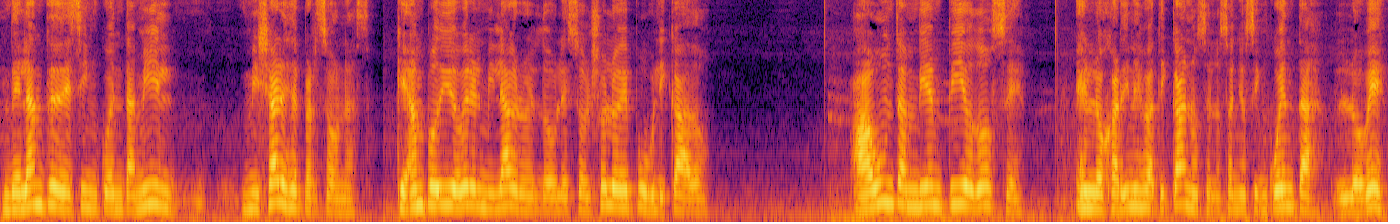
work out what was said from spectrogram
delante de 50.000 millares de personas que han podido ver el milagro del doble sol. Yo lo he publicado. Aún también Pío XII, en los jardines vaticanos en los años 50, lo ve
